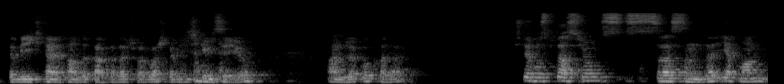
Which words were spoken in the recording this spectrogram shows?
İşte bir iki tane tanıdık arkadaş var. Başka hiç kimse yok. Ancak o kadar. İşte hospitasyon sırasında yapman,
